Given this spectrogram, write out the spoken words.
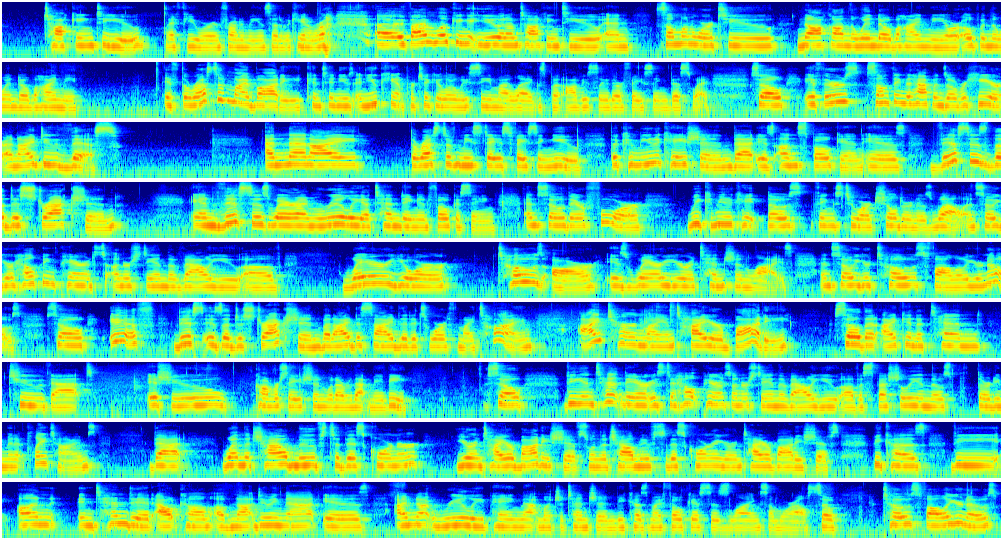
talking to you, if you were in front of me instead of a camera, uh, if I'm looking at you and I'm talking to you and someone were to knock on the window behind me or open the window behind me, if the rest of my body continues, and you can't particularly see my legs, but obviously they're facing this way. So if there's something that happens over here and I do this, and then I the rest of me stays facing you. The communication that is unspoken is this is the distraction, and this is where I'm really attending and focusing. And so, therefore, we communicate those things to our children as well. And so, you're helping parents to understand the value of where your toes are is where your attention lies. And so your toes follow your nose. So if this is a distraction, but I decide that it's worth my time, I turn my entire body so that I can attend to that issue, conversation, whatever that may be. So the intent there is to help parents understand the value of, especially in those 30 minute playtimes, that when the child moves to this corner, your entire body shifts. When the child moves to this corner, your entire body shifts because the unintended outcome of not doing that is I'm not really paying that much attention because my focus is lying somewhere else. So, toes follow your nose.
